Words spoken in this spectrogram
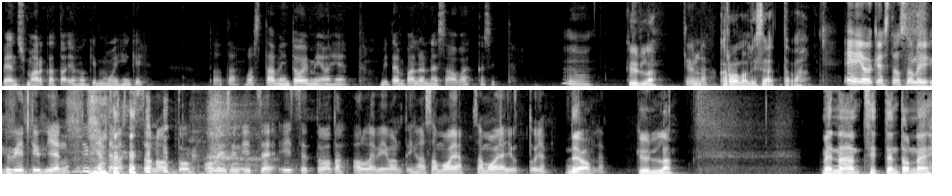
benchmarkata johonkin muihinkin tota, vastaaviin toimijoihin, että miten paljon ne saa vaikka sitten. Mm. Kyllä. Kyllä. Karolla lisättävää? Ei oikeastaan, se oli hyvin tyhjen, tyhjentävästi sanottu. Olisin itse, itse tuota alleviivannut ihan samoja, samoja juttuja. Joo, kyllä. kyllä. Mennään sitten tuonne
